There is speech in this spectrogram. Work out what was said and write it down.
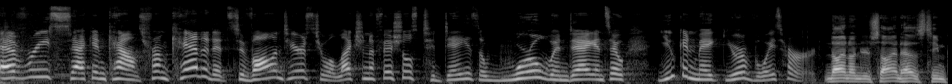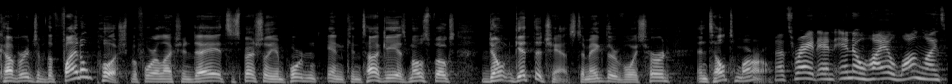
Every second counts from candidates to volunteers to election officials. Today is a whirlwind day, and so you can make your voice heard. Nine on your side has team coverage of the final push before Election Day. It's especially important in Kentucky as most folks don't get the chance to make their voice heard until tomorrow. That's right. And in Ohio, long lines,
